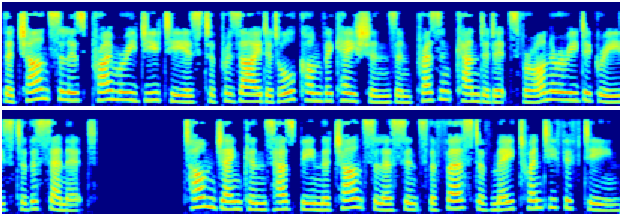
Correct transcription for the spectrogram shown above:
The Chancellor's primary duty is to preside at all convocations and present candidates for honorary degrees to the Senate. Tom Jenkins has been the Chancellor since 1 May 2015.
